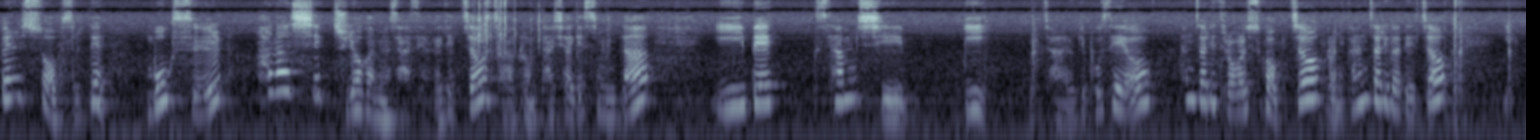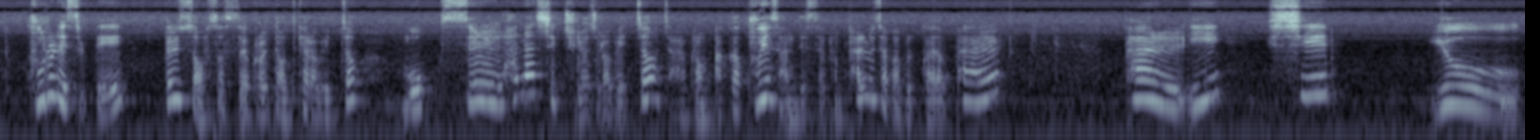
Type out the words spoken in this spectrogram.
뺄 수 없을 땐 몫을 하나씩 줄여가면서 하세요. 알겠죠? 자, 그럼 다시 하겠습니다. 232. 자, 여기 보세요. 한 자리 들어갈 수가 없죠? 그러니까 한 자리가 되죠? 9를 했을 때 뺄 수 없었어요. 그럴 때 어떻게 하라고 그랬죠? 몫을 하나씩 줄여주라 그랬죠? 자, 그럼 아까 9에서 안 됐어요. 그럼 8로 잡아볼까요? 8, 8, 2, 10, 6.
